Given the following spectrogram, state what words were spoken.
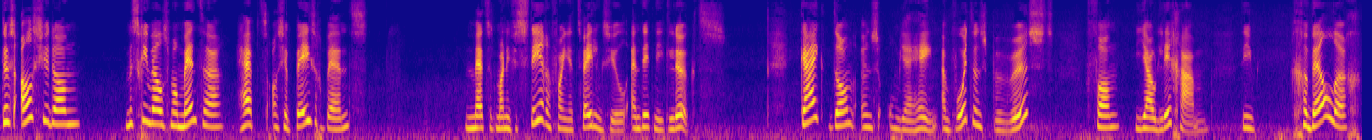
Dus als je dan misschien wel eens momenten hebt als je bezig bent met het manifesteren van je tweelingziel en dit niet lukt. Kijk dan eens om je heen en word eens bewust van jouw lichaam. Die geweldig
